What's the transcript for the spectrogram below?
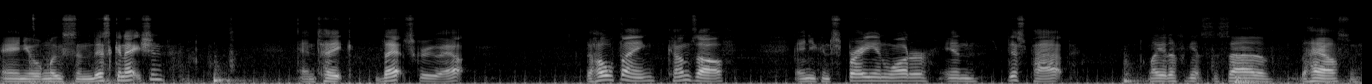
And you'll loosen this connection and take that screw out. The whole thing comes off and you can spray in water in this pipe lay it up against the side of the house and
